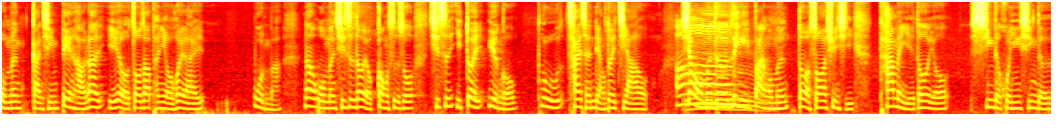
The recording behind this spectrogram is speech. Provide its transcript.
我们感情变好，那也有周遭朋友会来问嘛。那我们其实都有共识说，其实一对怨偶不如拆成两对家偶。哦、像我们的另一半，我们都有收到讯息。他们也都有新的婚姻、新的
